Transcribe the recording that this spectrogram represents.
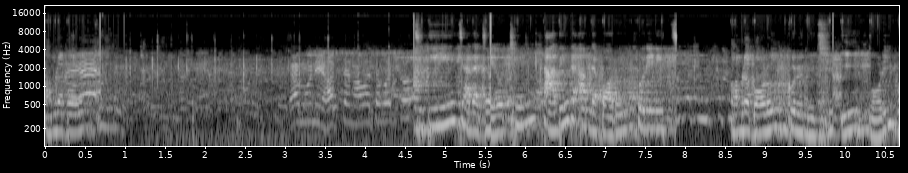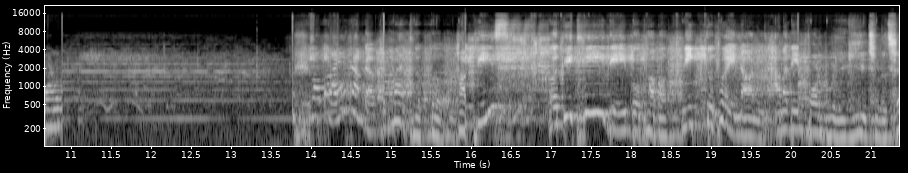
আমরা বরণ যারা জয় ওঠেন তাদের আমরা বরণ করে নিচ্ছি। আমরা বরণ করে নিচ্ছি। এরপরেই বরণ সবাই আমরা অতিথি দেব ভব নিত্য হয়ে নন। আমাদের পর্ব এগিয়ে চলেছে।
